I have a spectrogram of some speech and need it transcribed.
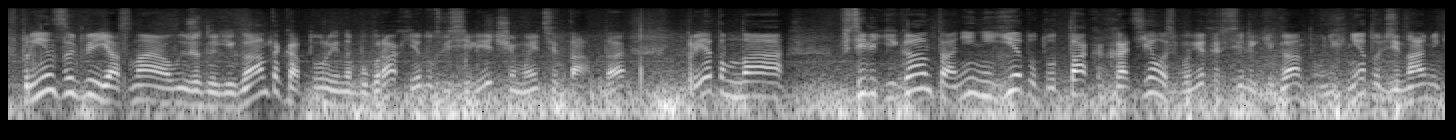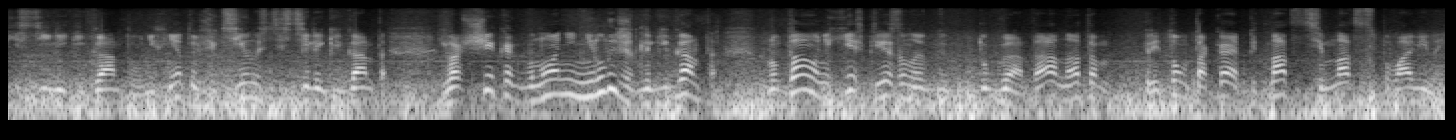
в принципе, я знаю лыжи для гиганта, которые на буграх едут веселее, чем эти там, да. При этом на в стиле гиганта они не едут вот так, как хотелось бы ехать в стиле гиганта. У них нету динамики стиля гиганта, у них нету эффективности стиля гиганта. И вообще, как бы, ну, они не лыжи для гиганта. Ну, да, у них есть крезанная дуга, да, она там, при том такая 15-17 с половиной.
